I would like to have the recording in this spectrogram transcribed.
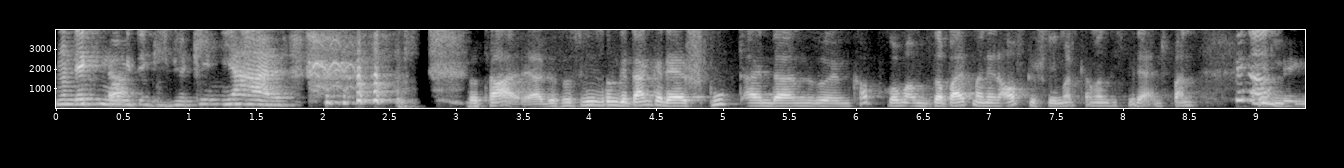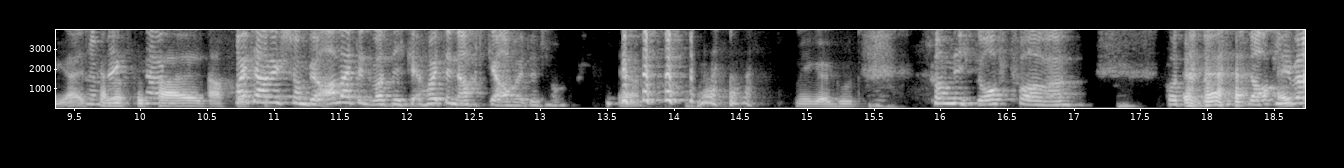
Und am nächsten Morgen denke ich mir, genial. Total, ja. Das ist wie so ein Gedanke, der spukt einen dann so im Kopf rum. Und sobald man den aufgeschrieben hat, kann man sich wieder entspannt genau. hinlegen. Ja, ich kann das total Tag, nachvollziehen. Heute habe ich schon bearbeitet, was ich heute Nacht gearbeitet habe. Ja. Mega gut. Kommt nicht so oft vor, aber Gott sei Dank, ich schlafe lieber.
